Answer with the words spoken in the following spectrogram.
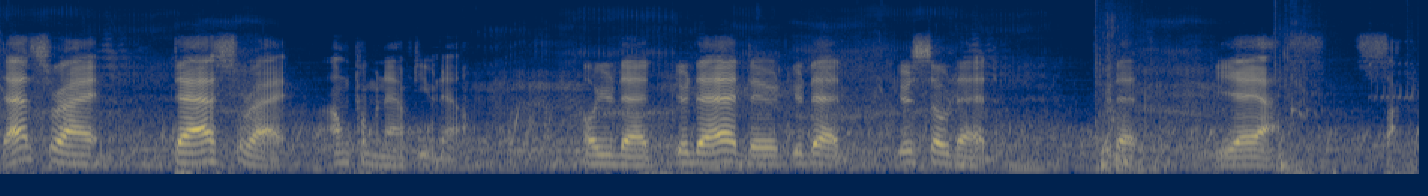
That's right. That's right. I'm coming after you now. Oh, you're dead. You're dead, dude. You're dead. You're so dead. You're dead. Yes. Suck it.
